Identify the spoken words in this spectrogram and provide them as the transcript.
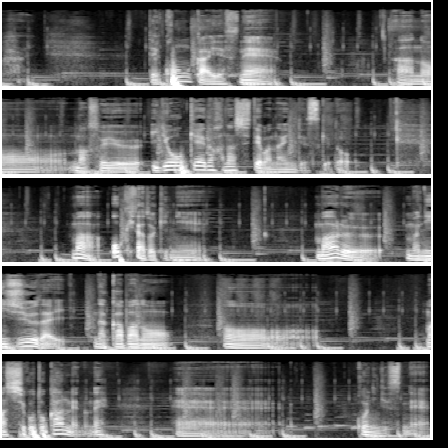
はい。で今回ですねあのまあそういう医療系の話ではないんですけどまあ起きた時に、まあ、ある、まあ、20代半ばのまあ、仕事関連のね、えー、子にですね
